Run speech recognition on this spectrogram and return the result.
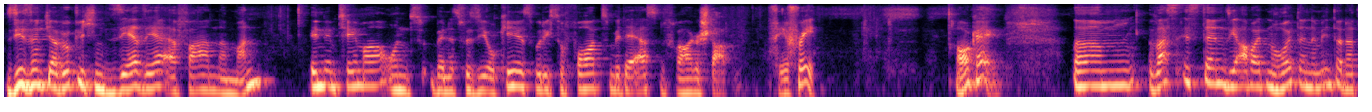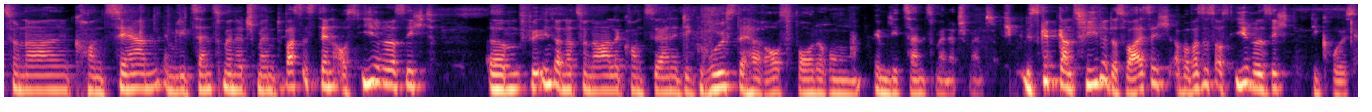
Sie sind ja wirklich ein sehr, sehr erfahrener Mann in dem Thema. Und wenn es für Sie okay ist, würde ich sofort mit der ersten Frage starten. Feel free. Okay. Ähm, was ist denn, Sie arbeiten heute in einem internationalen Konzern im Lizenzmanagement. Was ist denn aus Ihrer Sicht ähm, für internationale Konzerne die größte Herausforderung im Lizenzmanagement? Es gibt ganz viele, das weiß ich, aber was ist aus Ihrer Sicht die größte?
